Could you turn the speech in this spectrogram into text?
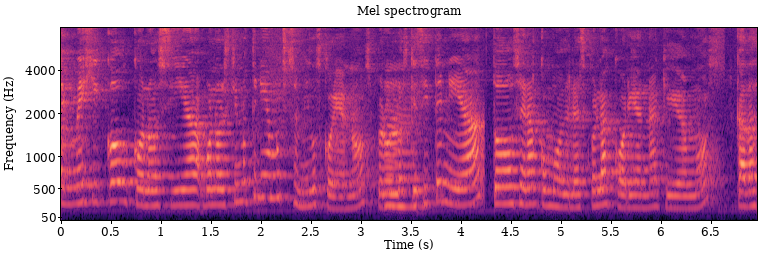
en México conocía, bueno, es que no tenía muchos amigos coreanos, pero los que sí tenía, todos eran como de la escuela coreana que íbamos, cada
